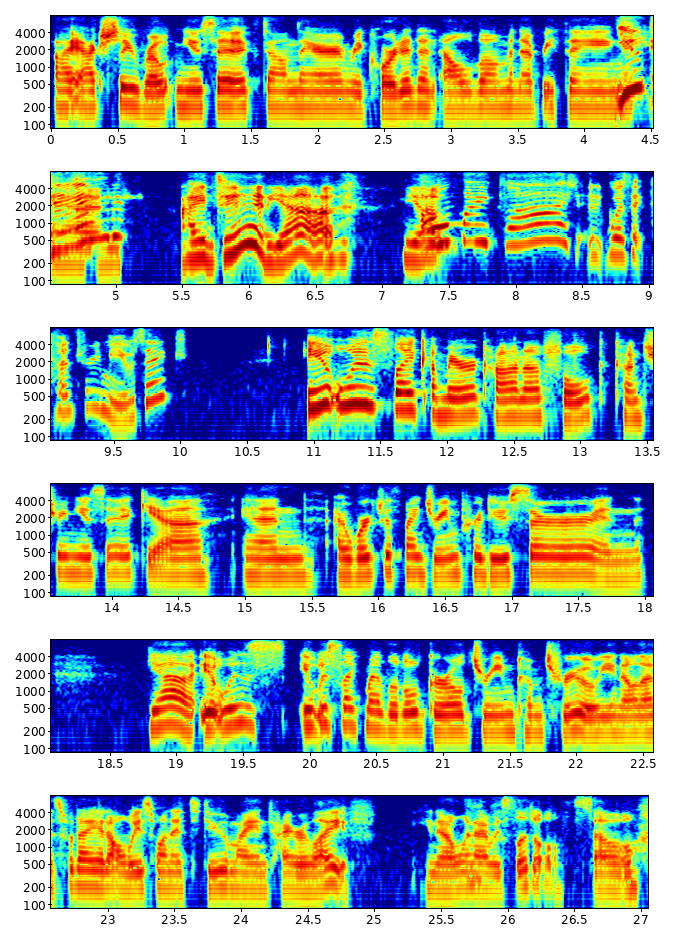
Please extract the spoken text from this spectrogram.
I actually wrote music down there and recorded an album and everything. You did? I did, yeah. Yeah. Oh my gosh. Was it country music? It was like Americana folk country music, yeah and I worked with my dream producer and yeah, it was it was like my little girl dream come true, you know, that's what I had always wanted to do my entire life, you know, when I was little. So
